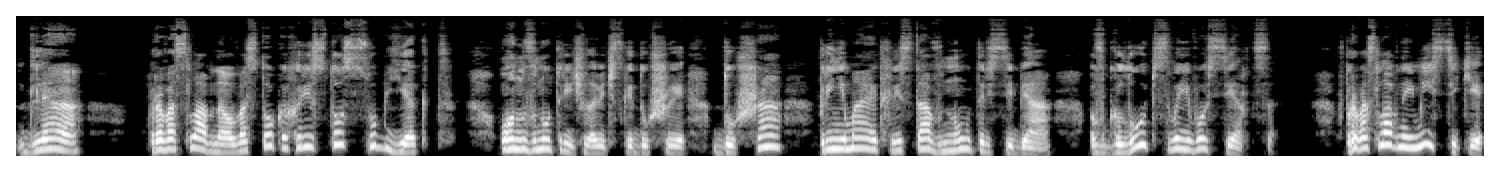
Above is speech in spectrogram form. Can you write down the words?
Для православного Востока Христос — субъект. Он внутри человеческой души. Душа принимает Христа внутрь себя, вглубь своего сердца. В православной мистике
